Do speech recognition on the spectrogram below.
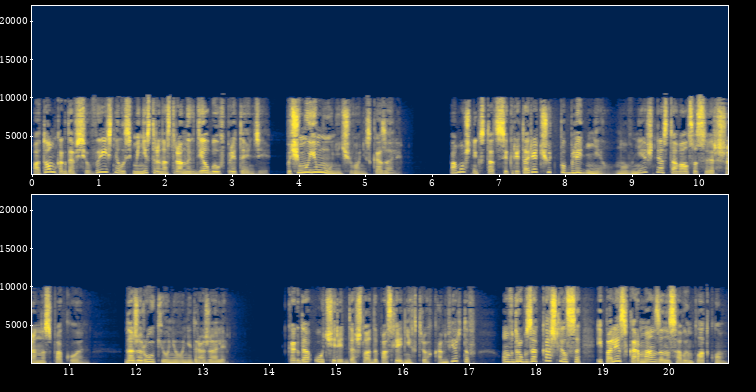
Потом, когда все выяснилось, министр иностранных дел был в претензии. Почему ему ничего не сказали? Помощник статс-секретаря чуть побледнел, но внешне оставался совершенно спокоен. Даже руки у него не дрожали. Когда очередь дошла до последних трех конвертов, он вдруг закашлялся и полез в карман за носовым платком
